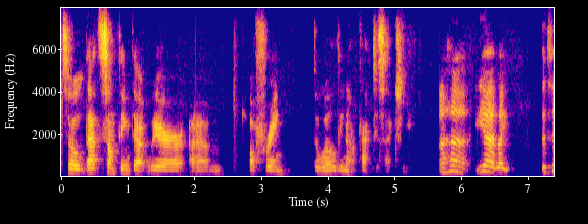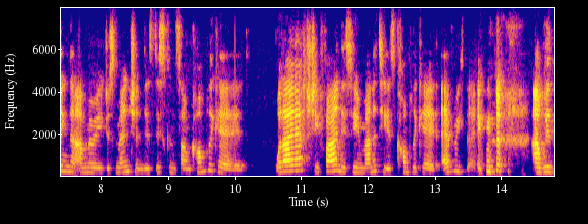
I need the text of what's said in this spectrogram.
So that's something that we're um, offering the world in our practice, actually. Uh huh. Yeah, like the thing that Anne Marie just mentioned is this can sound complicated, what I actually find is humanity has complicated everything, and we're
